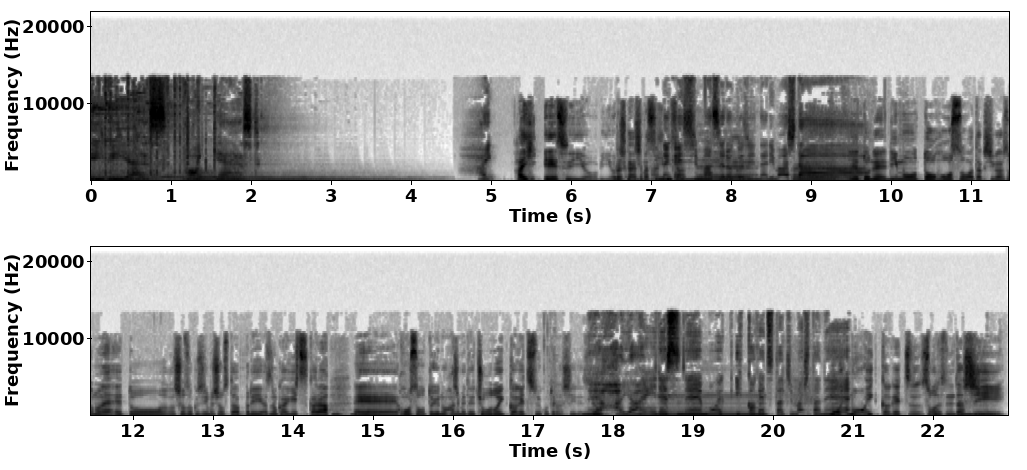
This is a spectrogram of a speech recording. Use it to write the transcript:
TBS Podcast はい。はい、えー、水曜日よろしくお願いします。お願い日比さんねします6時になりましたえーえっとね、リモート放送、私がそのね、えっと、所属事務所スタープレイヤーズの会議室から、えー放送というのを始めて、ちょうど1か月ということらしいですよ。ね、早いですね。うんもう1ヶ月経ちましたね。もうもう1か月、そうですね、だし、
